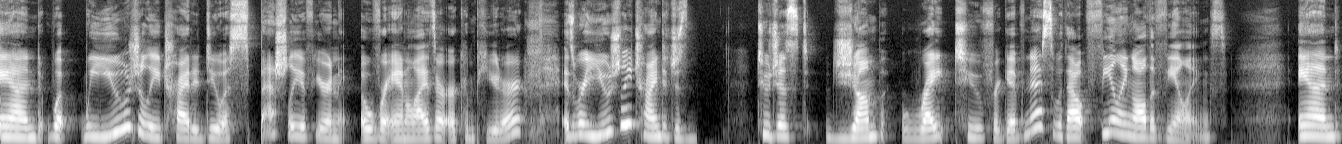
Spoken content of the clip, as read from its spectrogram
And what we usually try to do, especially if you're an overanalyzer or computer, is we're usually trying to just to just jump right to forgiveness without feeling all the feelings. And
